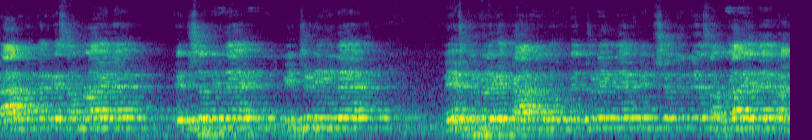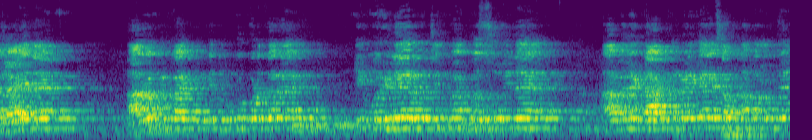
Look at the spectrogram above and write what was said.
ಕಾರ್ಮಿಕರಿಗೆ ಸಂಬಳ ಇದೆ ಪೆನ್ಷನ್ ಇದೆ ಪಿಂಚಣಿ ಇದೆ ಮೇಸ್ಟ್ರುಗಳಿಗೆ ಕಾರ್ಮಿಕ ಪಿಂಚಣಿ ಇದೆ ಪೆನ್ಷನ್ ಇದೆ ಸಂಬಳ ಇದೆ ರಜಾ ಇದೆ ಆರೋಗ್ಯವಾಗಿ ನಿಮಗೆ ದುಡ್ಡು ಕೊಡ್ತಾರೆ ಈ ಮಹಿಳೆಯರು ಉಚಿತ ಬಸ್ಸು ಇದೆ ಆಮೇಲೆ ಡಾಕ್ಟರ್ಗಳಿಗೆ ಸಂಬಳ ಬರುತ್ತೆ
